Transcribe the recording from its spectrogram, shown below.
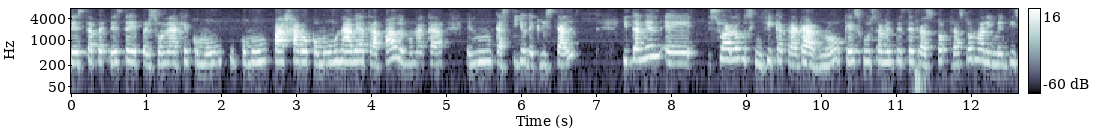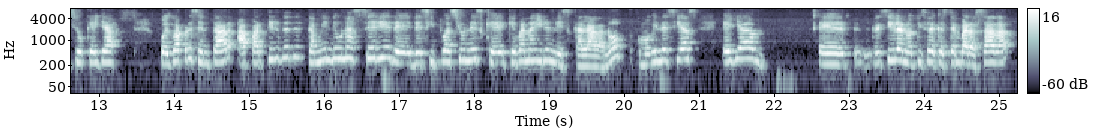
de, esta, de este personaje como un, como un pájaro, como un ave atrapado en, una, en un castillo de cristal. Y también eh, significa tragar, ¿no? Que es justamente este trastorno alimenticio que ella pues va a presentar a partir de, también de una serie de, situaciones que, van a ir en escalada, ¿no? Como bien decías, ella eh, recibe la noticia de que está embarazada,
